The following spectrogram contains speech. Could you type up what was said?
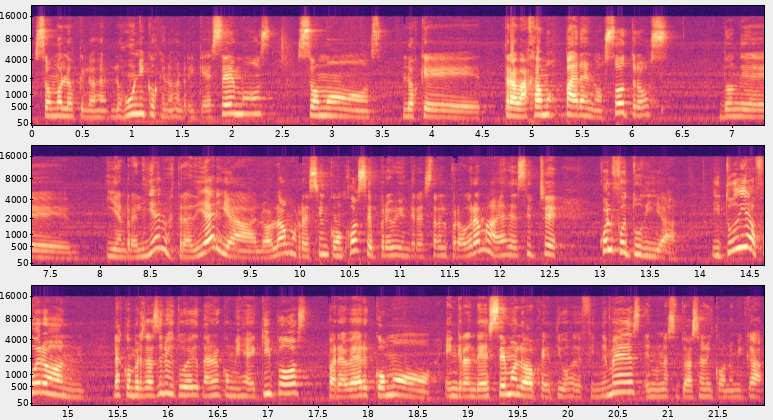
somos los, que los, únicos que nos enriquecemos, somos los que trabajamos para nosotros, donde, y en realidad nuestra diaria, lo hablábamos recién con José previo a ingresar al programa, es decir, che, ¿cuál fue tu día? Y tu día fueron las conversaciones que tuve que tener con mis equipos para ver cómo engrandecemos los objetivos de fin de mes en una situación económica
